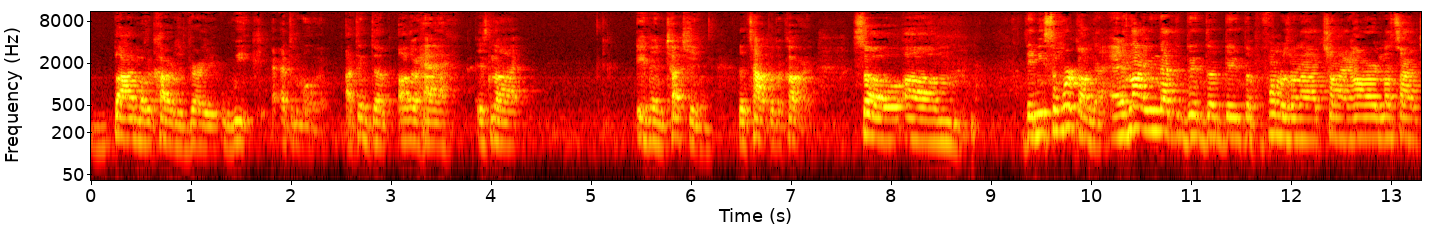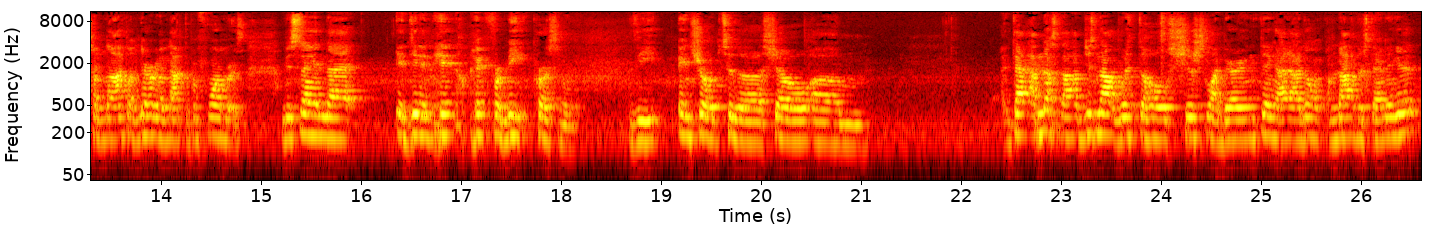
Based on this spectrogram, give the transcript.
bottom of the card is very weak at the moment. I think the other half is not even touching the top of the card. So um, they need some work on that. And it's not even that the, the, the, the performers are not trying hard, not trying to knock. I'm never going to knock the performers. I'm just saying that it didn't hit hit for me personally. The intro to the show. Um, that I'm not. I'm just not with the whole shish librarian thing. I, I don't. I'm not understanding it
